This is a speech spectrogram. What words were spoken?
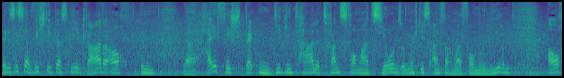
Denn es ist ja wichtig, dass ihr gerade auch im ja, Haifischbecken digitale Transformation, so möchte ich es einfach mal formulieren, auch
